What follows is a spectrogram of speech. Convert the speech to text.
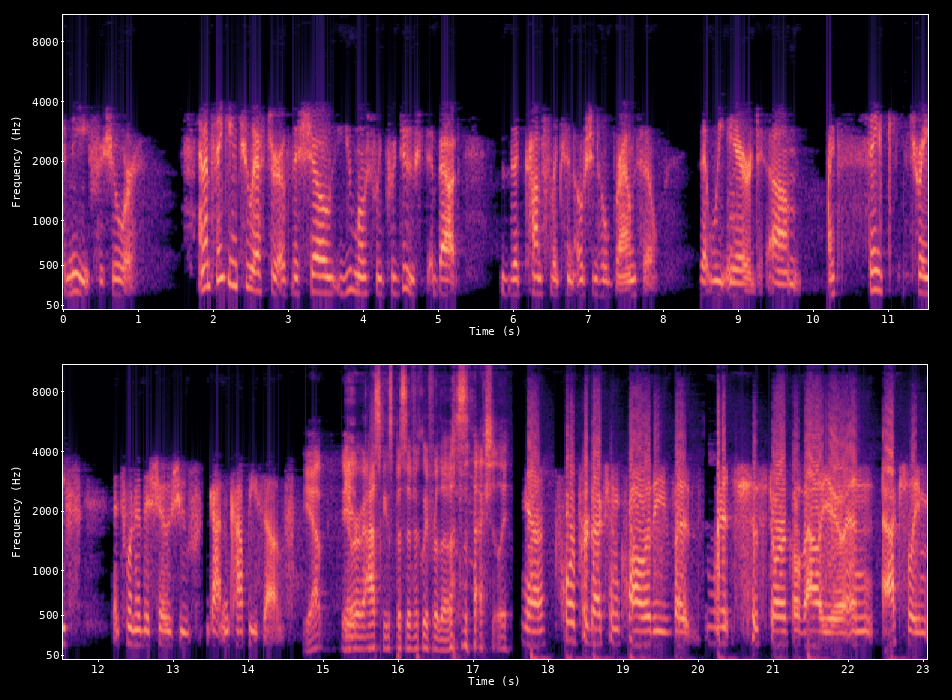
to me, for sure. And I'm thinking too, Esther, of the show you mostly produced about the conflicts in Ocean Hill Brownsville that we aired. Um, I think, Trafe, that's one of the shows you've gotten copies of. Yep. They were asking specifically for those, actually. Yeah, poor production quality, but rich historical value. And actually,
